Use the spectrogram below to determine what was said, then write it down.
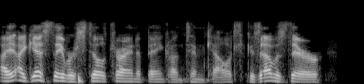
I, I guess they were still trying to bank on Tim Couch because that was their yeah,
